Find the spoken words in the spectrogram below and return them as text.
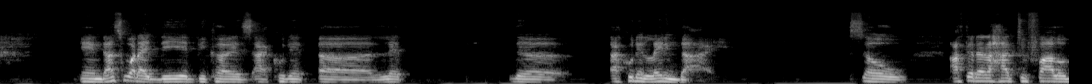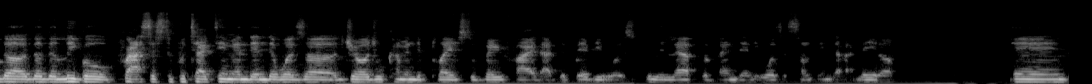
and that's what I did because I couldn't uh, let the I couldn't let him die. So after that, I had to follow the, the, the legal process to protect him, and then there was a judge who come into place to verify that the baby was really left abandoned. It wasn't something that I made up. And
